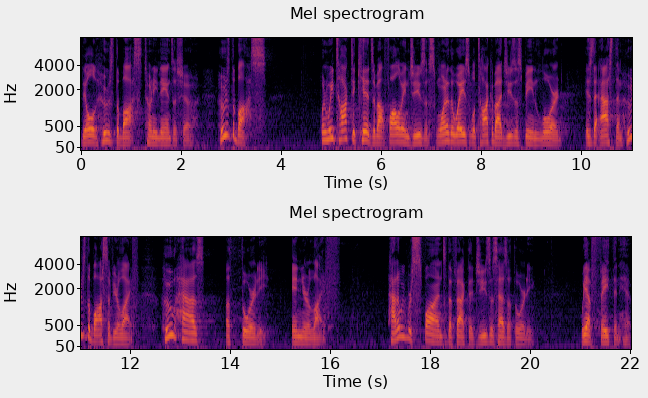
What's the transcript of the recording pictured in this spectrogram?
The old Who's the Boss Tony Danza show. Who's the boss? When we talk to kids about following Jesus, one of the ways we'll talk about Jesus being Lord is to ask them, Who's the boss of your life? Who has authority in your life? How do we respond to the fact that Jesus has authority? We have faith in him.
